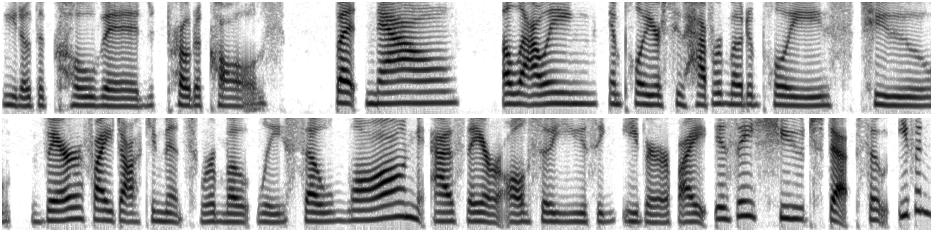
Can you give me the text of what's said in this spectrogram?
you know, the COVID protocols. But now allowing employers who have remote employees to verify documents remotely so long as they are also using e-verify is a huge step. So even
